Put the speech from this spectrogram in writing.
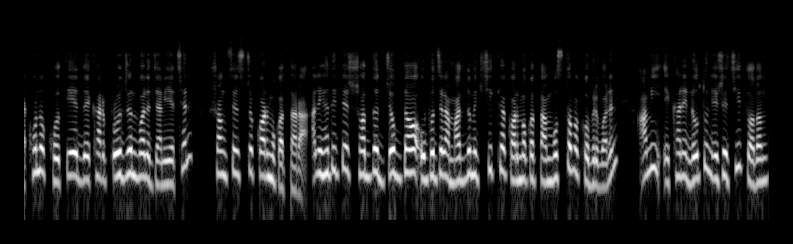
এখনও খতিয়ে দেখার প্রয়োজন বলে জানিয়েছেন সংশ্লিষ্ট কর্মকর্তারা। আলিহাতিতে সদ্য যোগ দেওয়া উপজেলা মাধ্যমিক শিক্ষা কর্মকর্তা মোস্তফা কবির বলেন, আমি এখানে নতুন এসেছি, তদন্ত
